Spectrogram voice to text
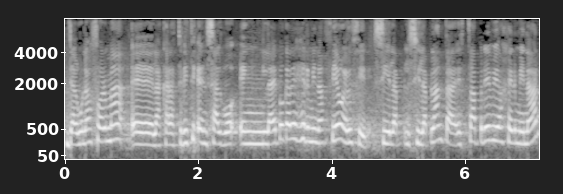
De alguna forma, eh, las características, en salvo en la época de germinación, es decir, si la, si la planta está previo a germinar,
